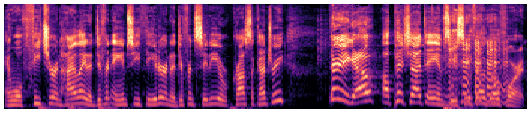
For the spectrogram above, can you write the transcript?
and we'll feature and highlight a different AMC theater in a different city across the country? There you go. I'll pitch that to AMC. See if they'll go for it.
